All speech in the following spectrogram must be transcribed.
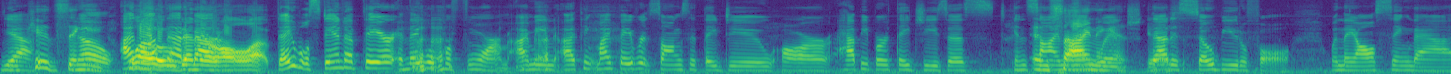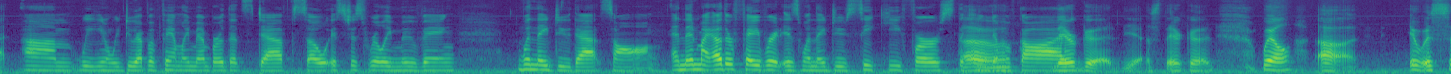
Yeah. your kids singing?" No, I Whoa, love that then about they're them. all up. They will stand up there and they will perform. I mean, I think my favorite songs that they do are "Happy Birthday Jesus" in sign signing language. That yes. is so beautiful when they all sing that. Um, we, you know, we do have a family member that's deaf, so it's just really moving when they do that song. And then my other favorite is when they do "Seek Ye First, the Kingdom Oh, of God." They're good. Yes, they're good. Well, uh, it was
